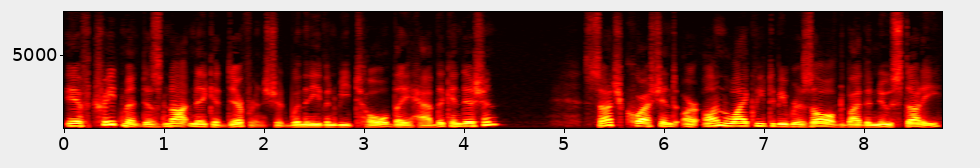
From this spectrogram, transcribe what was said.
If treatment does not make a difference, should women even be told they have the condition? Such questions are unlikely to be resolved by the new study.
